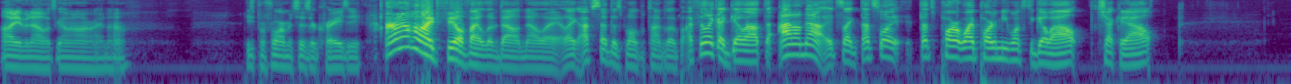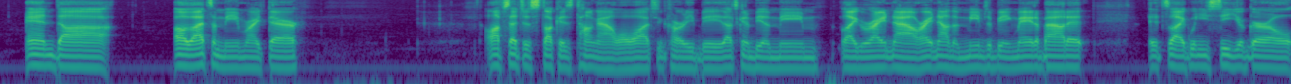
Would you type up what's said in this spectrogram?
I don't even know what's going on right now. These performances are crazy. I don't know how I'd feel if I lived out in LA. Like I've said this multiple times. I feel like I'd go out. I don't know. It's like that's why that's part why part of me wants to go out, check it out. And uh, oh, that's a meme right there. Offset just stuck his tongue out while watching Cardi B. That's gonna be a meme. Like right now, right now the memes are being made about it. It's like when you see your girl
